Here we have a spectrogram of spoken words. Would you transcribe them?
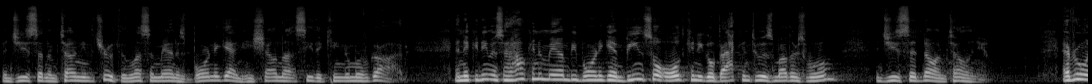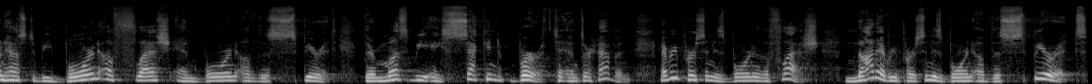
And Jesus said, I'm telling you the truth. Unless a man is born again, he shall not see the kingdom of God. And Nicodemus said, How can a man be born again? Being so old, can he go back into his mother's womb? And Jesus said, No, I'm telling you. Everyone has to be born of flesh and born of the Spirit. There must be a second birth to enter heaven. Every person is born of the flesh. Not every person is born of the Spirit.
